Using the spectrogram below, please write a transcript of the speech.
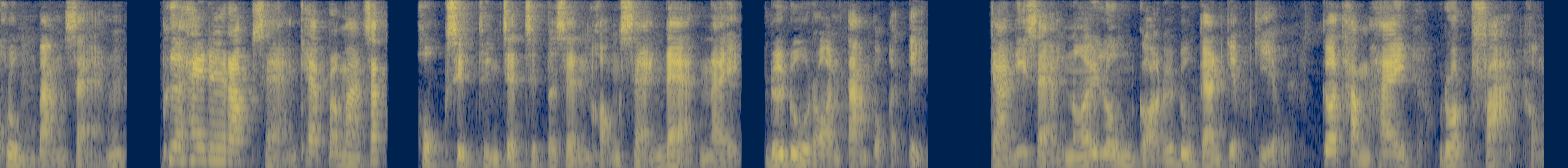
คลุมบังแสง เพื่อให้ได้รับแสงแค่ประมาณสัก 60-70%ของแสงแดดในฤดูร้อนตามปกติ การที่แสงน้อยลงก่อนฤดูการเก็บเกี่ยว ก็ทำให้รสฝาดของ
